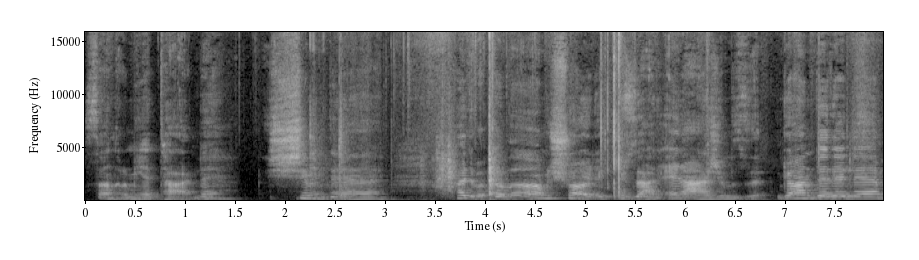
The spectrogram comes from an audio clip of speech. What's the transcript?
Sanırım yeterli. Şimdi hadi bakalım şöyle güzel enerjimizi gönderelim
